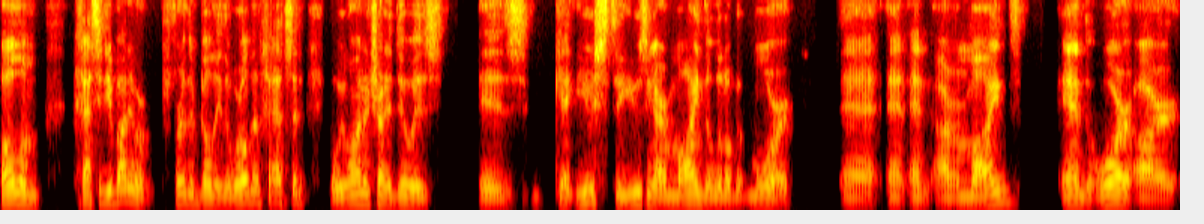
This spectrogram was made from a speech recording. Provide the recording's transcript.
olam Chesed Yibani. We're further building the world in Chesed. What we want to try to do is is get used to using our mind a little bit more, uh, and and our mind and or our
